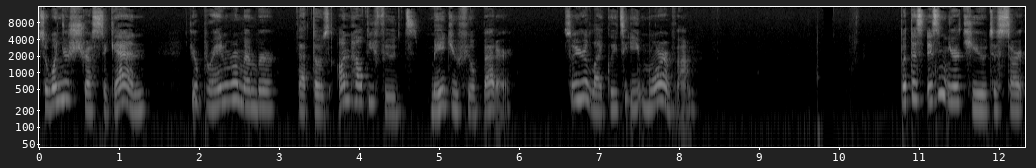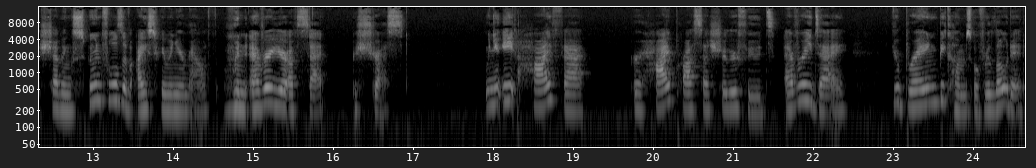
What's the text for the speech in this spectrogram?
So when you're stressed again, your brain will remember that those unhealthy foods made you feel better, so you're likely to eat more of them. But this isn't your cue to start shoving spoonfuls of ice cream in your mouth whenever you're upset or stressed. When you eat high fat or high processed sugar foods every day, your brain becomes overloaded.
